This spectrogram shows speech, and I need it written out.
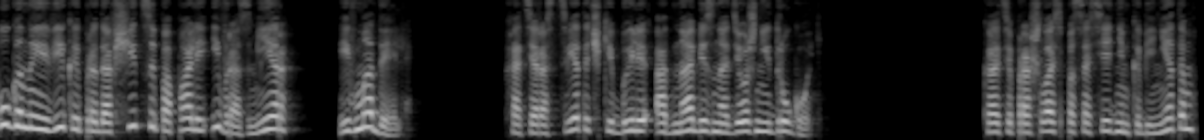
Пуганные Викой продавщицы попали и в размер, и в модель. Хотя расцветочки были одна безнадежней другой. Катя прошлась по соседним кабинетам,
